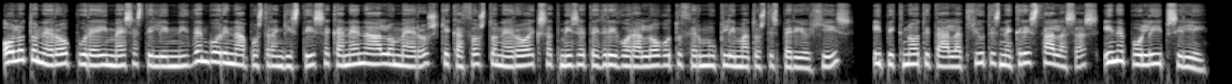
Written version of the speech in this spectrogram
όλο το νερό που ρέει μέσα στη λίμνη δεν μπορεί να αποστραγγιστεί σε κανένα άλλο μέρος και καθώς το νερό εξατμίζεται γρήγορα λόγω του θερμού κλίματος της περιοχής, η πυκνότητα αλατιού της νεκρής θάλασσας είναι πολύ υψηλή.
